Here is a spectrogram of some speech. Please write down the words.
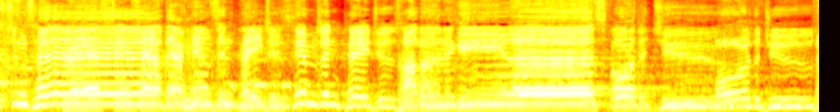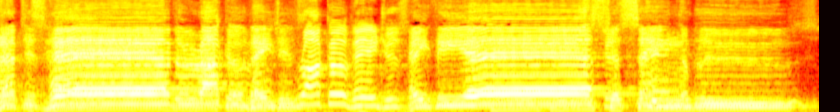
Christians have, Christians have their hymns and pages. Hymns and pages Tabernaculus for the Jews. for the Jews. Baptists have the Rock of Ages. Rock of Ages. Atheists just sing the blues.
